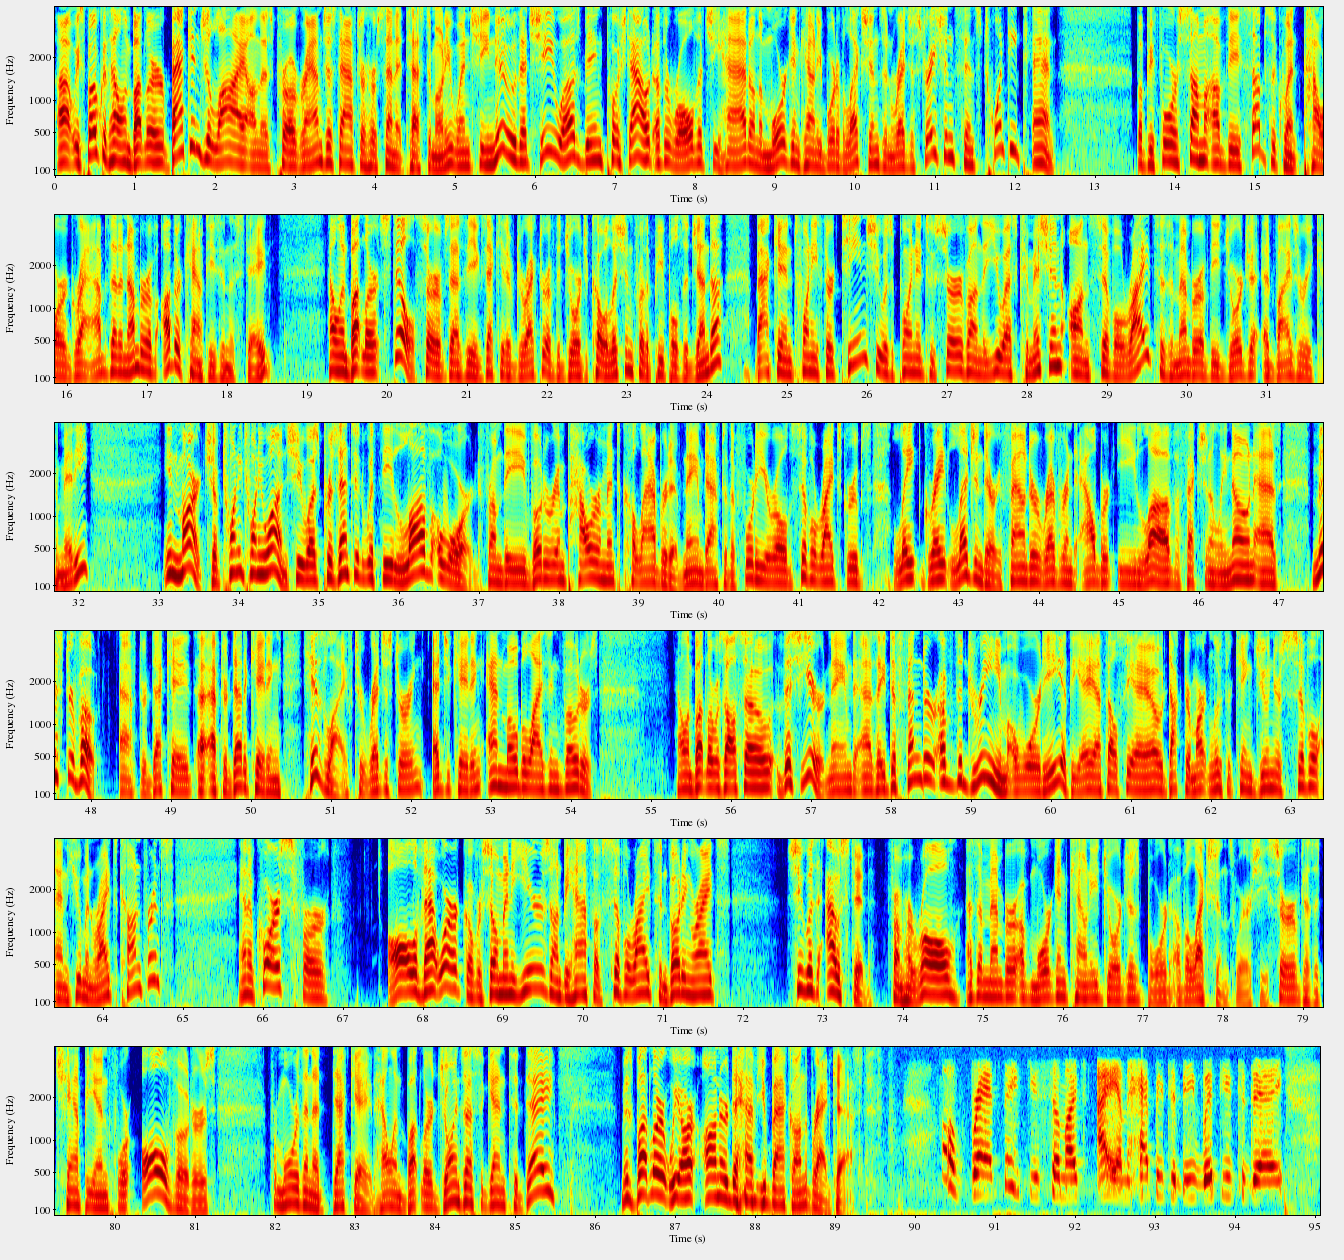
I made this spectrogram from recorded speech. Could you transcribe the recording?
Uh, we spoke with Helen Butler back in July on this program, just after her Senate testimony, when she knew that she was being pushed out of the role that she had on the Morgan County Board of Elections and Registration since 2010. But before some of the subsequent power grabs at a number of other counties in the state, Helen Butler still serves as the executive director of the Georgia Coalition for the People's Agenda. Back in 2013, she was appointed to serve on the U.S. Commission on Civil Rights as a member of the Georgia Advisory Committee. In March of 2021, she was presented with the Love Award from the Voter Empowerment Collaborative, named after the 40 year old civil rights group's late great legendary founder, Reverend Albert E. Love, affectionately known as Mr. Vote after decade uh, after dedicating his life to registering, educating, and mobilizing voters. Helen Butler was also this year named as a Defender of the Dream awardee at the AFL-CIO Dr. Martin Luther King Jr. Civil and Human Rights Conference. And of course, for all of that work over so many years on behalf of civil rights and voting rights, she was ousted from her role as a member of Morgan County, Georgia's Board of Elections, where she served as a champion for all voters for more than a decade. Helen Butler joins us again today. Ms. Butler, we are honored to have you back on the BradCast. Oh, Brad, thank you so much. I am happy to be with you today.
